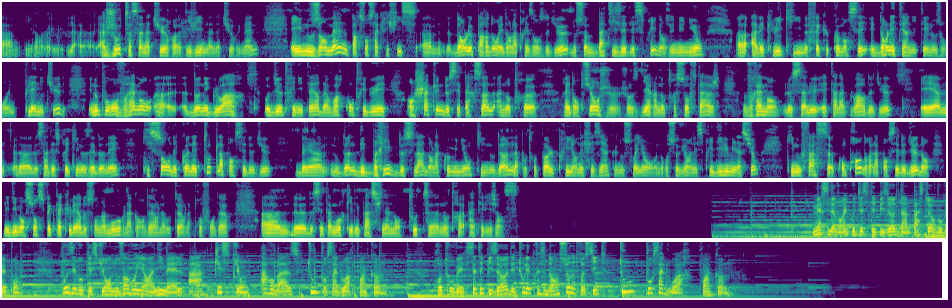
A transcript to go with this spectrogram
ajoute à sa nature euh, divine la nature humaine, et il nous emmène par son sacrifice dans le pardon et dans la présence de Dieu. Nous sommes baptisés de l'Esprit dans une union avec lui qui ne fait que commencer, et dans l'éternité, nous aurons une plénitude, et nous pourrons vraiment donner gloire au Dieu Trinitaire d'avoir contribué en chacune de ces personnes à notre rédemption, j'ose dire, à notre sauvetage. Vraiment, le salut est à la gloire de Dieu. Et euh, le Saint-Esprit qui nous est donné, qui sonde et connaît toute la pensée de Dieu, ben, nous donne des bribes de cela dans la communion qu'il nous donne. L'apôtre Paul prie en Éphésiens que nous soyons, nous recevions un esprit d'illumination qui nous fasse comprendre la pensée de Dieu dans les dimensions spectaculaires de son amour, la grandeur, la hauteur, la profondeur euh, de, de cet amour qui dépasse finalement toute notre intelligence. Merci d'avoir écouté cet épisode d'un pasteur vous répond. Posez vos questions en nous envoyant un email à question@toutpoursagloire.com. Retrouvez cet épisode et tous les précédents sur notre site toutpoursagloire.com.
